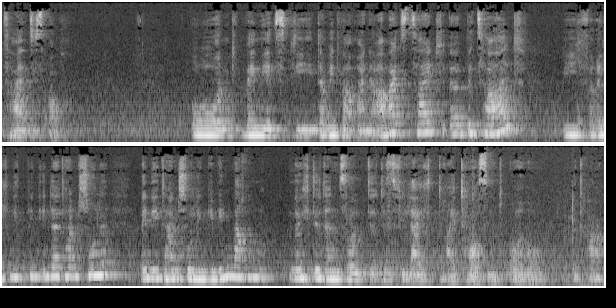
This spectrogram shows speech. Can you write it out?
zahlen sie es auch. Und wenn jetzt die, damit war meine Arbeitszeit äh, bezahlt, wie ich verrechnet bin in der Tanzschule. Wenn die Tanzschule einen Gewinn machen möchte, dann sollte das vielleicht 3000 Euro betragen.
